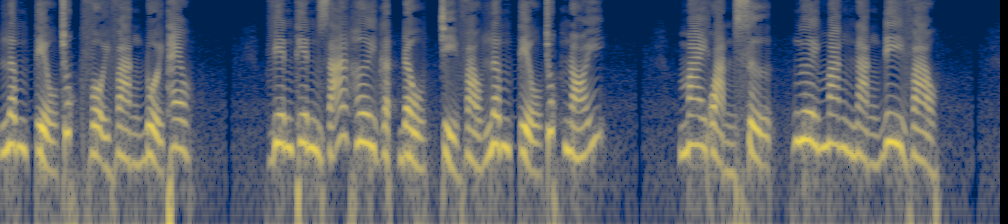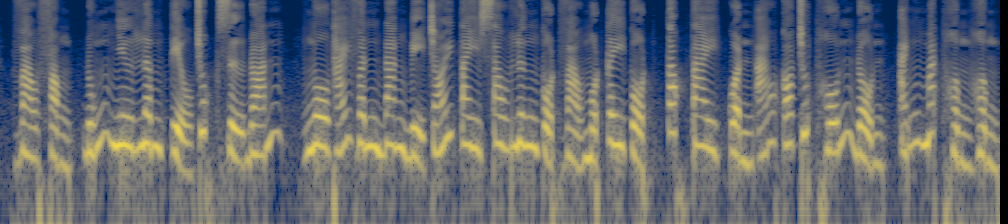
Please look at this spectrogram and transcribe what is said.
Lâm Tiểu Trúc vội vàng đuổi theo. Viên thiên giã hơi gật đầu chỉ vào Lâm Tiểu Trúc nói. Mai quản sự, ngươi mang nàng đi vào. Vào phòng đúng như Lâm Tiểu Trúc dự đoán, Ngô Thái Vân đang bị trói tay sau lưng cột vào một cây cột, tóc tai, quần áo có chút hỗn độn, ánh mắt hồng hồng,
